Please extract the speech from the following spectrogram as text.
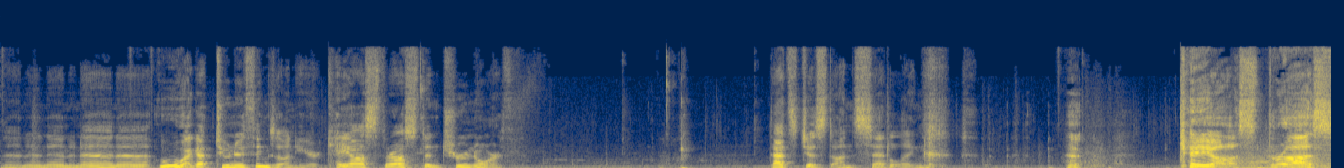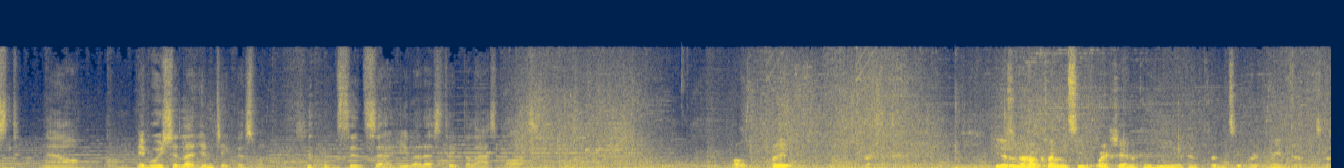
Na, na, na, na, na. Ooh, I got two new things on here: Chaos Thrust and True North. That's just unsettling. Chaos Thrust! Now, maybe we should let him take this one, since uh, he let us take the last boss. Well, I, he doesn't know how clemency. Well, actually, I don't think he even has clemency right now, so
